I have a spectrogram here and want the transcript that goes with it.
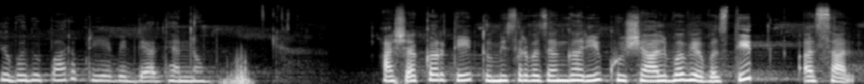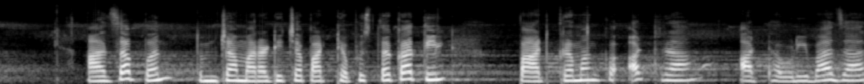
शुभ दुपार प्रिय विद्यार्थ्यांनो. आशा करते तुम्ही सर्वजण घरी खुशाल व व्यवस्थित असाल. आज आपण तुमच्या मराठीच्या पाठ्यपुस्तकातील पाठ क्रमांक अठरा आठवडी बाजार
